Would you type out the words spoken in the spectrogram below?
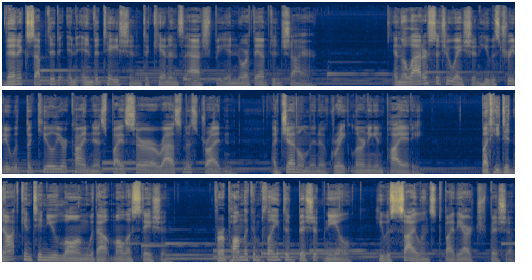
then accepted an invitation to Canons Ashby in Northamptonshire. In the latter situation, he was treated with peculiar kindness by Sir Erasmus Dryden, a gentleman of great learning and piety. But he did not continue long without molestation, for upon the complaint of Bishop Neale, he was silenced by the Archbishop.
